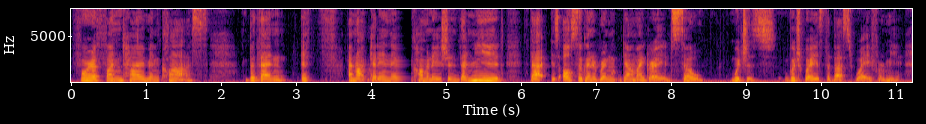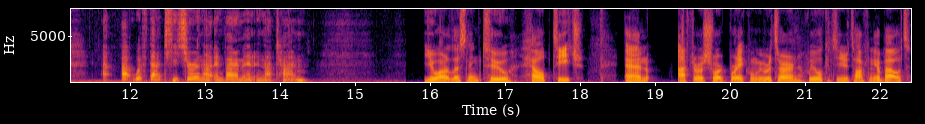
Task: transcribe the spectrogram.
for a fun time in class but then if i'm not getting the accommodations i need that is also going to bring down my grades so which is which way is the best way for me at, at, with that teacher in that environment in that time? You are listening to help teach. And after a short break when we return we will continue talking about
